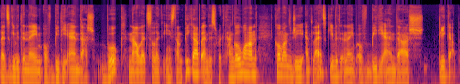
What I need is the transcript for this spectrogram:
Let's give it the name of btn-book. Now let's select instant pickup and this rectangle one, Command G, and let's give it the name of btn-pickup.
